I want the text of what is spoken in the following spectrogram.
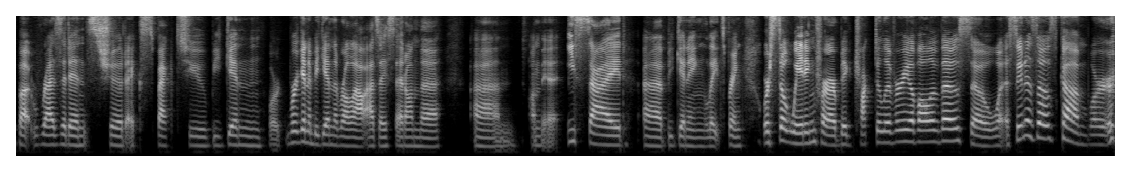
but residents should expect to begin, or we're going to begin the rollout, as I said, on the um, on the east side uh, beginning late spring. We're still waiting for our big truck delivery of all of those. So as soon as those come, we're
